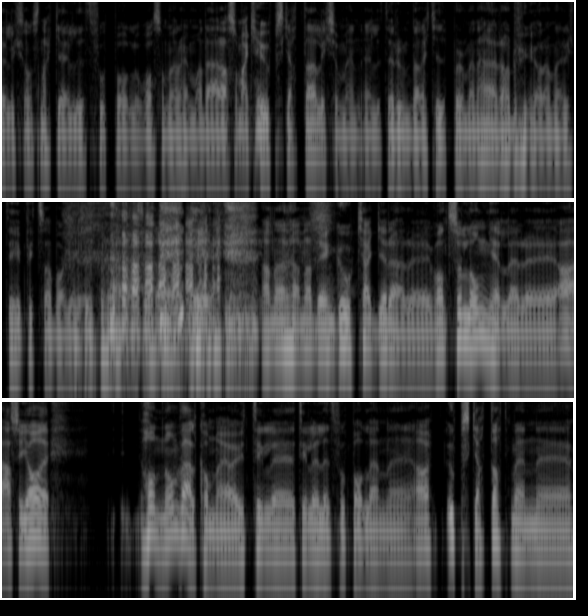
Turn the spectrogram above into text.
eh, liksom snacka elitfotboll och vad som hör hemma där. Alltså man kan ju uppskatta liksom en, en lite rundare keeper men här hade vi att göra med en riktig pizzabagarkeeper. Alltså, han, ha- han hade en god kagge där, Eh, var inte så lång heller. Eh, Ja, alltså jag, honom välkomnar jag ut till, eh, till elitfotbollen. Eh, Ja, uppskattat men eh,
